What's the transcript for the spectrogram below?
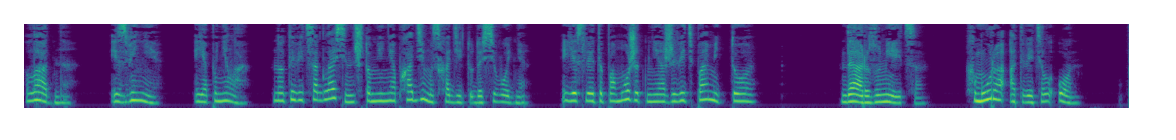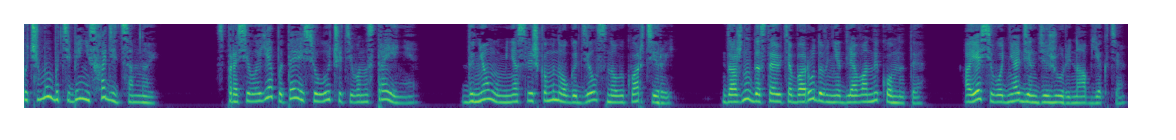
Ладно, «Извини, я поняла. Но ты ведь согласен, что мне необходимо сходить туда сегодня? Если это поможет мне оживить память, то...» «Да, разумеется», — хмуро ответил он. «Почему бы тебе не сходить со мной?» — спросила я, пытаясь улучшить его настроение. «Днем у меня слишком много дел с новой квартирой. Должны доставить оборудование для ванной комнаты, а я сегодня один дежурю на объекте».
